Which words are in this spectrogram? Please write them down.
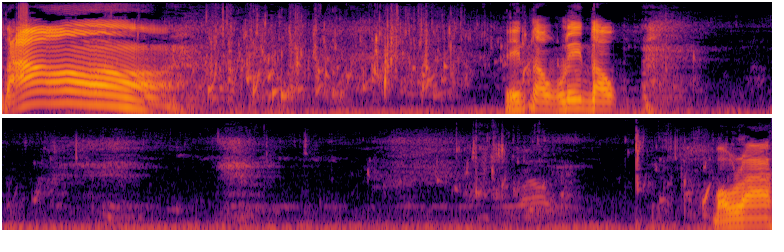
Đó liên tục liên tục. Bao la.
